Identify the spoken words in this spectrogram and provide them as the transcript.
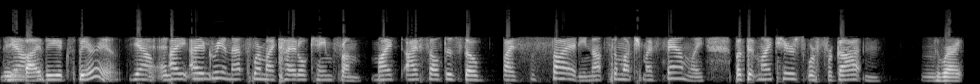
Yeah. by the experience. Yeah, And I, I agree, and that's where my title came from. My I felt as though by society, not so much my family, but that my tears were forgotten. Right.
